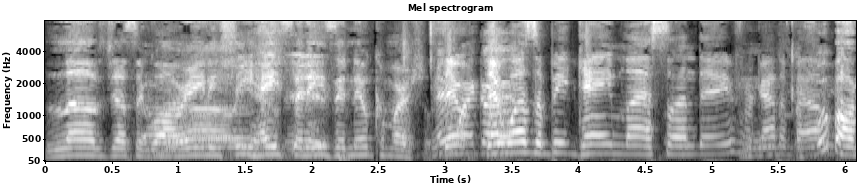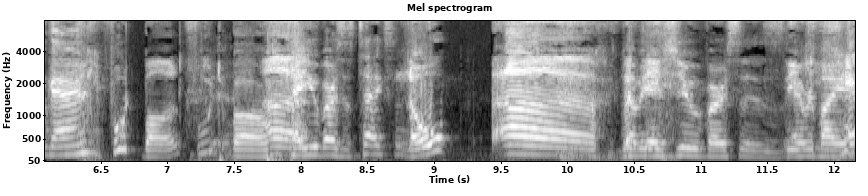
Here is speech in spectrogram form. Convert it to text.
loves Justin Guarini. she hates that he's in new commercials. There, Anyway, go there was a big game last Sunday. Forgot about football game. football. Football. Uh, KU versus Texas. Nope. Uh, but the, WSU versus the everybody that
